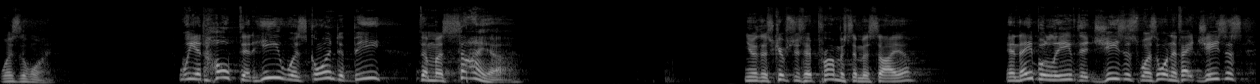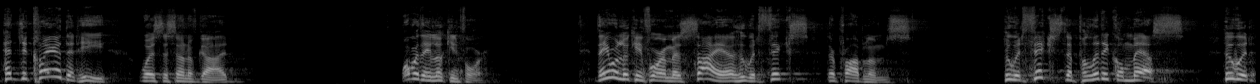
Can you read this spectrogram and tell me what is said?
was the one. We had hoped that he was going to be the Messiah. You know, the scriptures had promised a Messiah, and they believed that Jesus was the one. In fact, Jesus had declared that he was the Son of God. What were they looking for? They were looking for a Messiah who would fix their problems who would fix the political mess, who would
